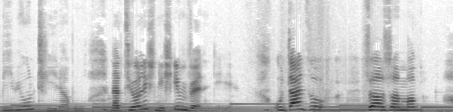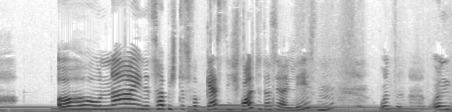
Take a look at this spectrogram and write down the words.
Bibi und Tina Buch. Natürlich nicht im Wendy. Und dann so, so, so, oh nein, jetzt habe ich das vergessen. Ich wollte das ja lesen. Und, und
